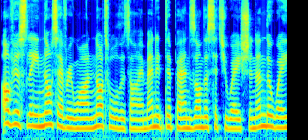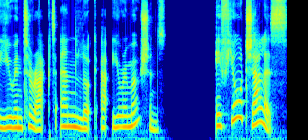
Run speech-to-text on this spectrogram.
Obviously, not everyone, not all the time, and it depends on the situation and the way you interact and look at your emotions. If you're jealous,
